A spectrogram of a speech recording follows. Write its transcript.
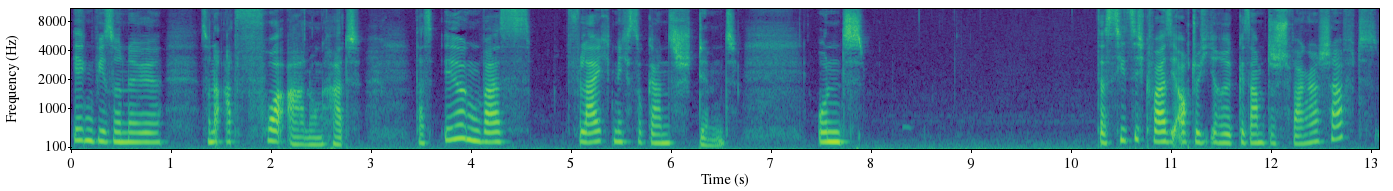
irgendwie so eine, so eine Art Vorahnung hat, dass irgendwas vielleicht nicht so ganz stimmt. Und das zieht sich quasi auch durch ihre gesamte Schwangerschaft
